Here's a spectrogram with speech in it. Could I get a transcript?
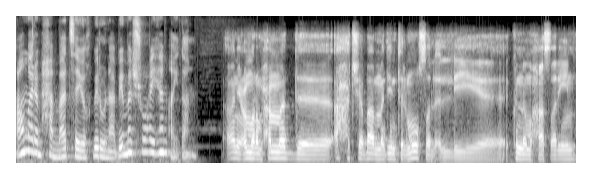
عمر محمد سيخبرنا بمشروعهم أيضا. أنا عمر محمد أحد شباب مدينة الموصل اللي كنا محاصرين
